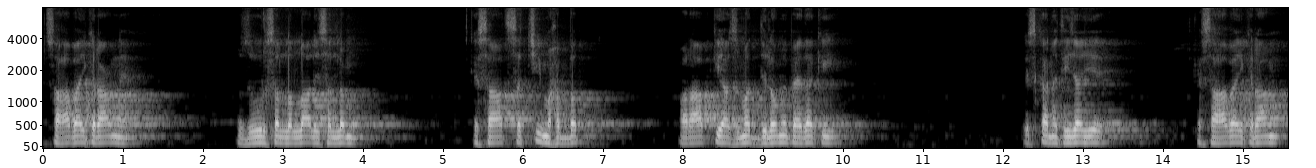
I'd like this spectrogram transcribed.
صحابہ اکرام نے حضور صلی اللہ علیہ وسلم کے ساتھ سچی محبت اور آپ کی عظمت دلوں میں پیدا کی۔ اس کا نتیجہ یہ کہ صحابہ اکرام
